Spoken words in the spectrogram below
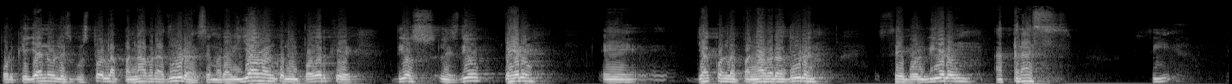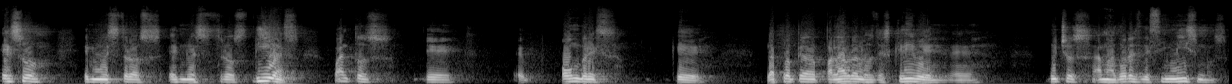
Porque ya no les gustó la palabra dura, se maravillaban con el poder que Dios les dio, pero eh, ya con la palabra dura se volvieron atrás. ¿sí? Eso en nuestros, en nuestros días, ¿cuántos eh, eh, hombres que la propia palabra los describe, muchos amadores de sí mismos,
